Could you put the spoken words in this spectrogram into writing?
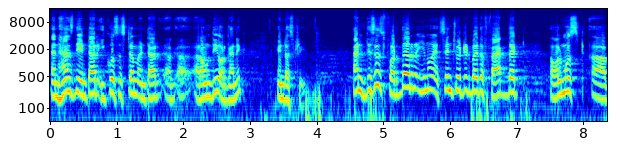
enhance the entire ecosystem entire, uh, around the organic industry. And this is further, you know, accentuated by the fact that almost uh,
